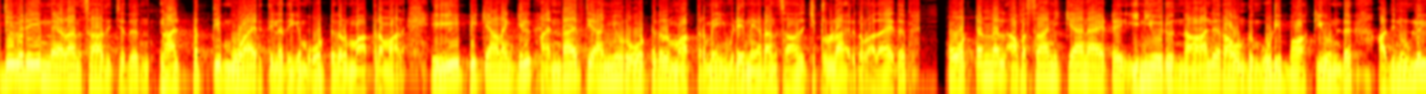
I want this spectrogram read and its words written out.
ഇതുവരെയും നേടാൻ സാധിച്ചത് നാൽപ്പത്തി മൂവായിരത്തിലധികം വോട്ടുകൾ മാത്രമാണ്. എ പിക്കാണെങ്കിൽ രണ്ടായിരത്തി അഞ്ഞൂറ് വോട്ടുകൾ മാത്രമേ ഇവിടെ നേടാൻ സാധിച്ചിട്ടുള്ളായിരുന്നുള്ളൂ. അതായത് വോട്ടെണ്ണൽ അവസാനിക്കാനായിട്ട് ഇനിയൊരു നാല് റൗണ്ടും കൂടി ബാക്കിയുണ്ട്. അതിനുള്ളിൽ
